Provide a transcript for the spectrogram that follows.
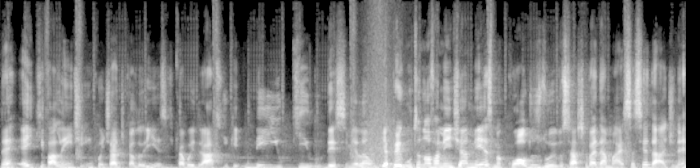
né? É equivalente em quantidade de calorias e de carboidratos do que meio quilo desse melão. E a pergunta novamente é a mesma: qual dos dois você acha que vai dar mais saciedade, né?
